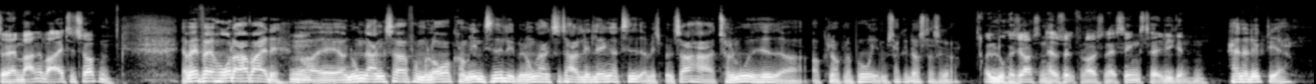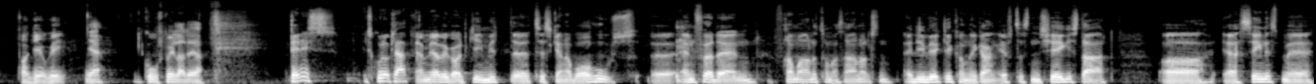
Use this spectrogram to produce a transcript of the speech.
Så der er mange veje til toppen? Det er i hvert fald hårdt arbejde, mm. og, øh, og nogle gange så får man lov at komme ind tidligt, men nogle gange så tager det lidt længere tid, og hvis man så har tålmodighed og, og knokler på, jamen, så kan det også lade sig gøre. Og Lukas Jørgensen havde selv fornøjelsen af senest her i weekenden. Han er dygtig, ja. Fra GOG, ja. God spiller der. Dennis, et skulderklap. Jamen, jeg vil godt give mit uh, til Skanderborg Aarhus, uh, anført af en fremragende Thomas Arnoldsen. Er de virkelig kommet i gang efter sådan en shaky start, og ja, senest med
